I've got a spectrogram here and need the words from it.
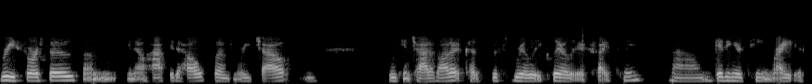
resources and, you know, happy to help and reach out and we can chat about it because this really clearly excites me. Um, getting your team right is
